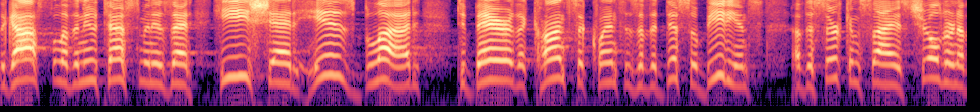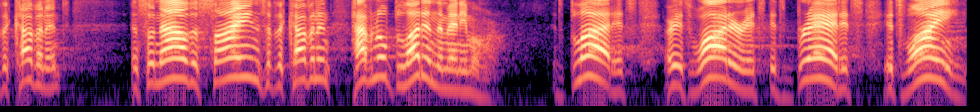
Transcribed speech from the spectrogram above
The gospel of the New Testament is that he shed his blood to bear the consequences of the disobedience of the circumcised children of the covenant. And so now the signs of the covenant have no blood in them anymore. It's blood, it's, or it's water, it's, it's bread, it's, it's wine.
